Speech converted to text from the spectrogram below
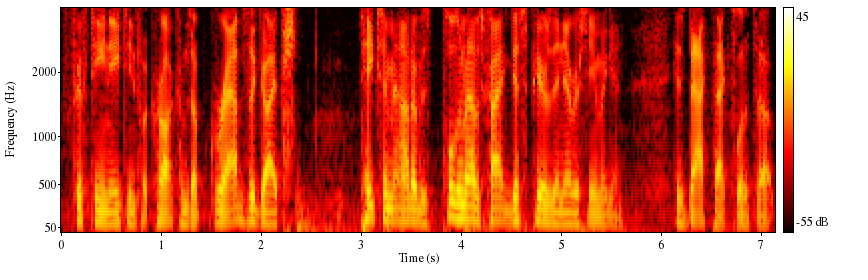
15, 18 foot croc comes up, grabs the guy, takes him out of his, pulls him out of his kayak, disappears. They never see him again. His backpack floats up,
